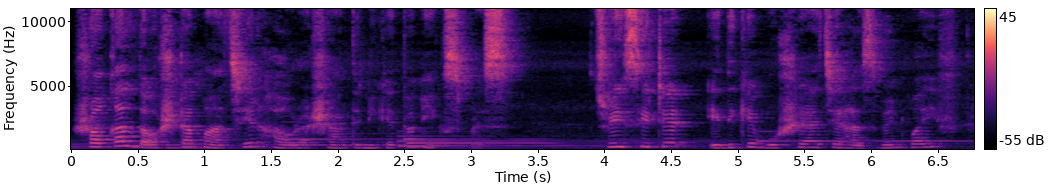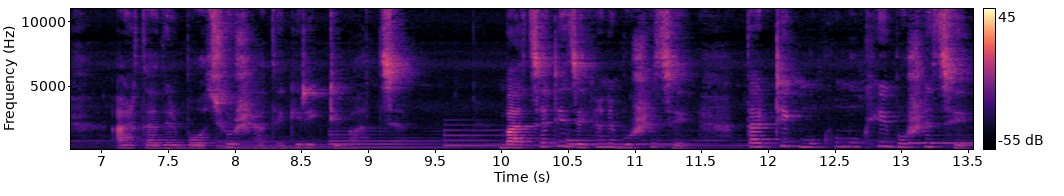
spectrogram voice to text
সকাল দশটা পাঁচের হাওড়া শান্তিনিকেতন এক্সপ্রেস। থ্রি সিটের এদিকে বসে আছে হাজব্যান্ড, ওয়াইফ আর তাদের বছর সাতেকের একটি বাচ্চা। বাচ্চাটি যেখানে বসেছে, তার ঠিক মুখোমুখি বসেছে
